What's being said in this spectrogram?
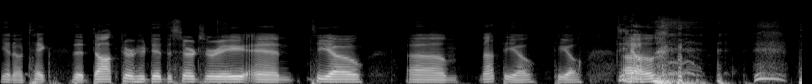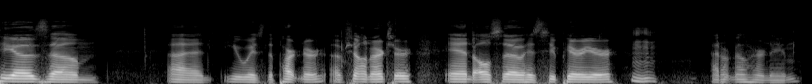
you know, take the doctor who did the surgery and Tio, um, not Theo, Tio, Tio. um, Tio's, um, uh, he was the partner of Sean Archer and also his superior. hmm I don't know her name.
